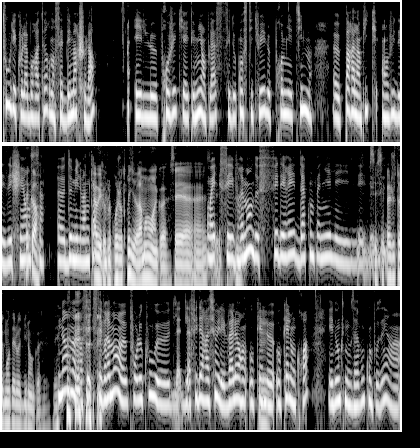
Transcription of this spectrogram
tous les collaborateurs dans cette démarche-là. Et le projet qui a été mis en place, c'est de constituer le premier team euh, paralympique en vue des échéances 2024. Euh, ah oui, donc le projet d'entreprise est vraiment loin, quoi. C'est, euh, oui, c'est vraiment de fédérer, d'accompagner les. c'est, pas juste augmenter l'autre bilan, quoi. Non, non, non c'est, vraiment euh, pour le coup de la, fédération et les valeurs auxquelles, mm. auxquelles on croit. Et donc nous avons composé un,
